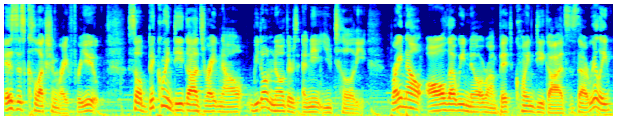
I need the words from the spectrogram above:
Is this collection right for you? So, Bitcoin DeGods right now, we don't know if there's any utility. Right now, all that we know around Bitcoin DeGods is that really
